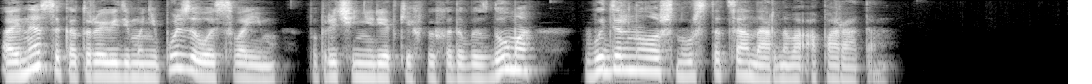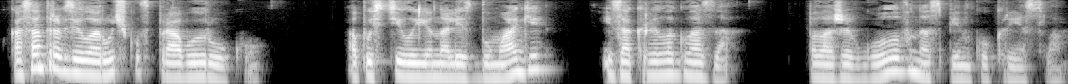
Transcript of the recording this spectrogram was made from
А Инесса, которая, видимо, не пользовалась своим по причине редких выходов из дома, выдернула шнур стационарного аппарата. Кассандра взяла ручку в правую руку, опустила ее на лист бумаги и закрыла глаза, положив голову на спинку кресла.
